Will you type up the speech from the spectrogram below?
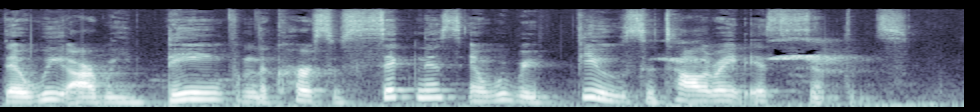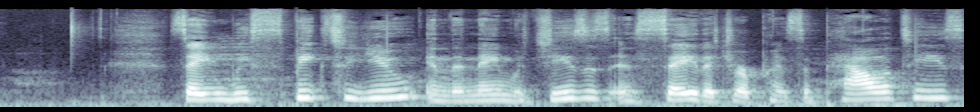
that we are redeemed from the curse of sickness and we refuse to tolerate its symptoms. Satan, we speak to you in the name of Jesus and say that your principalities,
